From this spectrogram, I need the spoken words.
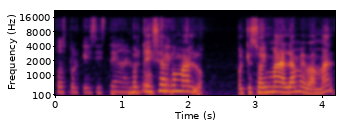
Pues porque hiciste algo. Porque hice algo malo. Porque soy mala, me va mal.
